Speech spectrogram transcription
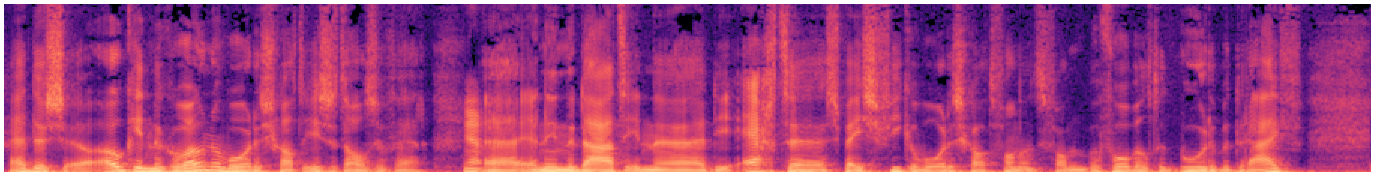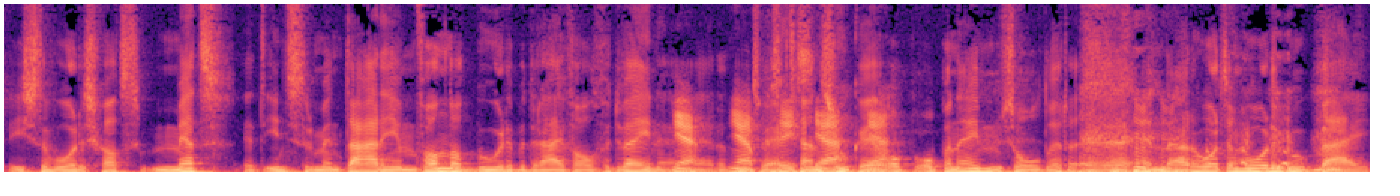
Hè, dus ook in de gewone woordenschat is het al zover. En inderdaad in die echte specifieke woordenschat van, het, van bijvoorbeeld het boerenbedrijf is de woordenschat met het instrumentarium van dat boerenbedrijf al verdwenen. Ja, uh, dat moeten precies, we echt gaan zoeken op, op een heemzolder. Uh, en daar hoort een woordenboek bij.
